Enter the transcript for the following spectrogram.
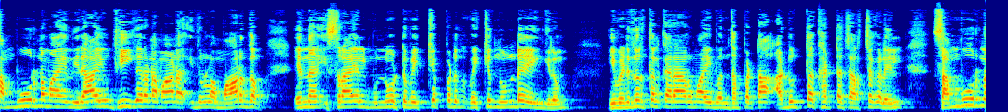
സമ്പൂർണമായ നിരായുധീകരണമാണ് ഇതിനുള്ള മാർഗം എന്ന് ഇസ്രായേൽ മുന്നോട്ട് വയ്ക്കപ്പെടുന്നു വയ്ക്കുന്നുണ്ട് എങ്കിലും ഈ വെടിനിർത്തൽ കരാറുമായി ബന്ധപ്പെട്ട അടുത്ത ഘട്ട ചർച്ചകളിൽ സമ്പൂർണ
